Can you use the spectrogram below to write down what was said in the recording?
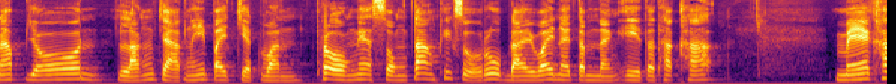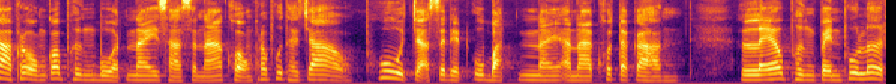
นับย้อนหลังจากนี้ไปเจ็ดวัน พระองค์เนี่ยทรงตั้งภิกษุรูปใดไว้ในตำแหน่งเอตทัคคะ แม้ข้าพระองค์ก็พึงบวชในศาสนาของพระพุทธเจ้า ผู้จะเสด็จอุบัติในอนาคตการ แล้วพึงเป็นผู้เลิศ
